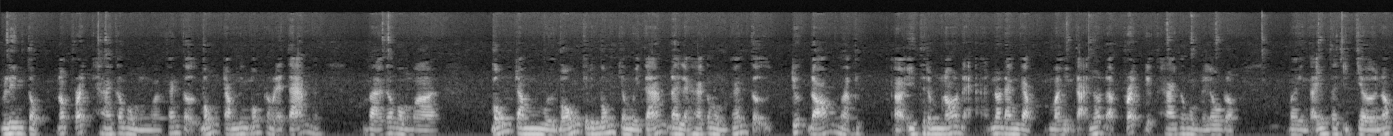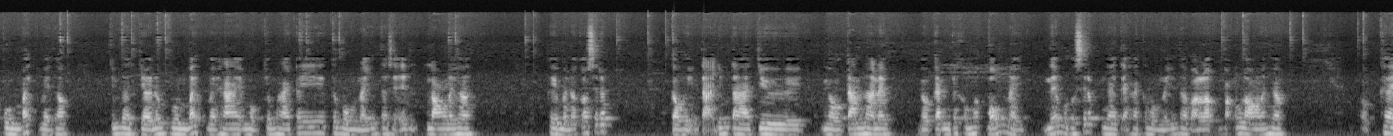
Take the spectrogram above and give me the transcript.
liên tục nó break hai cái vùng kháng cự 400 đến 408 này. và cái vùng uh, 414 cho đến 418 đây là hai cái vùng kháng cự trước đó mà uh, Ethereum nó đã nó đang gặp mà hiện tại nó đã break được hai cái vùng này luôn rồi. Và hiện tại chúng ta chỉ chờ nó pullback về thôi chúng ta chờ nó pullback về hai một trong hai cái cái vùng này chúng ta sẽ long lên ha. Khi mà nó có setup còn hiện tại chúng ta chưa ngồi canh ha anh em. Ngồi canh cái không h 4 này nếu mà có setup ngay tại hai cái vùng này chúng ta vẫn vẫn lon lên ha. Ok.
